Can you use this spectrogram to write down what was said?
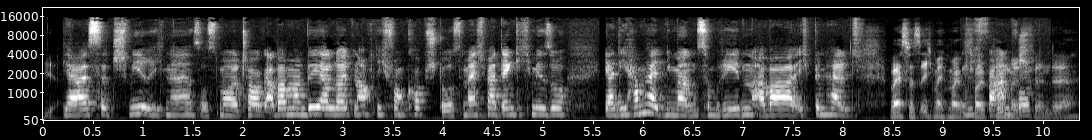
Yeah. Ja, ist halt schwierig, ne, so Smalltalk. Aber man will ja Leuten auch nicht vom Kopf stoßen. Manchmal denke ich mir so, ja, die haben halt niemanden zum Reden, aber ich bin halt. Weißt du, was ich manchmal voll komisch finde?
